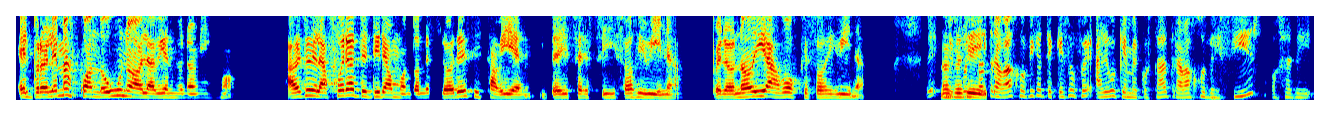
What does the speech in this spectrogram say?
el problema es cuando uno habla bien de uno mismo. A veces de la afuera te tira un montón de flores y está bien, y te dice, sí, sos divina, pero no digas vos que sos divina. Eh, no me sé cuesta trabajo, fíjate que eso fue algo que me costaba trabajo decir, o sea, de,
